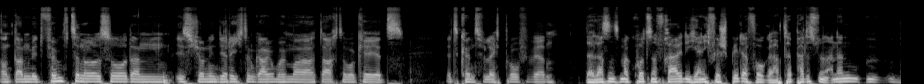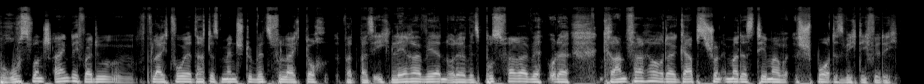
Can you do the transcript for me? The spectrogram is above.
und dann mit 15 oder so, dann ist schon in die Richtung gegangen, wo ich mir dachte, okay, jetzt, jetzt könnte es vielleicht Profi werden. Da lass uns mal kurz eine Frage, die ich eigentlich für später vorgehabt habe. Hattest du einen anderen Berufswunsch eigentlich, weil du vielleicht vorher dachtest, Mensch, du willst vielleicht doch, was weiß ich, Lehrer werden oder willst Busfahrer werden oder Kranfahrer oder gab es schon immer das Thema, Sport ist wichtig für dich?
